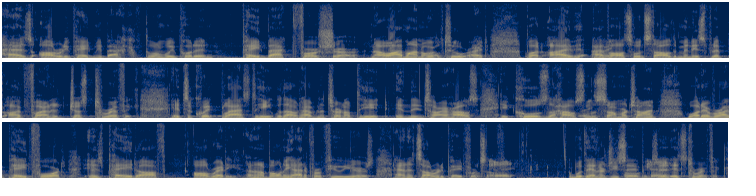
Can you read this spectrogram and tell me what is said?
has already paid me back. The one we put in, paid back for sure. Now I'm on oil too, right? But I've I've also installed a mini split. I find it just terrific. It's a quick blast of heat without having to turn up the heat in the entire house. It cools the house right. in the summertime. Whatever I paid for it is paid off already, and I've only had it for a few years, and it's already paid for itself. With energy savings. Okay. It, it's terrific.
